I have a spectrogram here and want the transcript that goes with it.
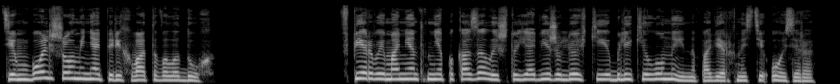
тем больше у меня перехватывало дух. В первый момент мне показалось, что я вижу легкие блики луны на поверхности озера,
